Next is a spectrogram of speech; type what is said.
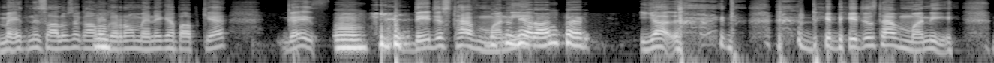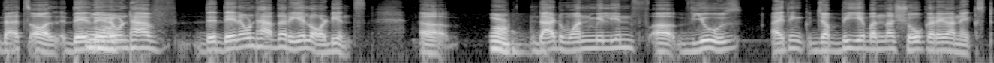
मैं इतने सालों से काम कर रहा हूँ मैंने क्या पाप किया है? दे just have money yeah they they just have money that's all they they don't have they don't have the real audience that one million views I think जब भी ये बंदा शो करेगा next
